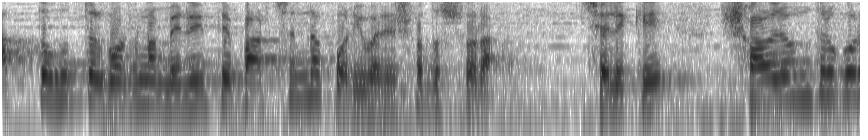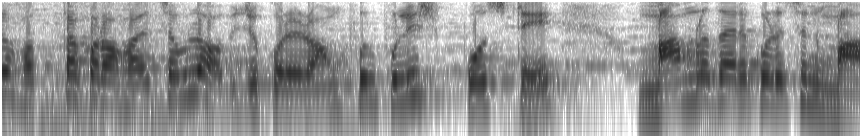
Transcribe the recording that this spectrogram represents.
আত্মহত্যার ঘটনা মেনে নিতে পারছেন না পরিবারের সদস্যরা। ছেলেকে ষড়যন্ত্র করে হত্যা করা হয়েছে বলে অভিযোগ করে রংপুর পুলিশ পোস্টে মামলা দায়ের করেছেন মা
